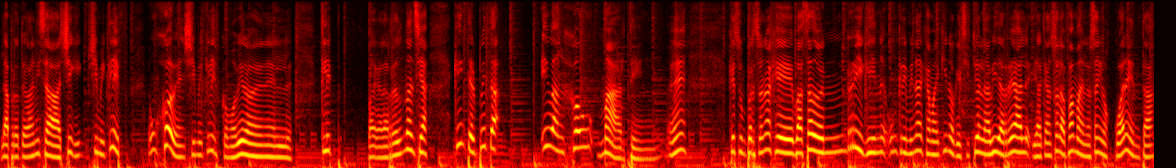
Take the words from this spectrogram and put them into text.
la protagoniza Jimmy Cliff, un joven Jimmy Cliff, como vieron en el clip, valga la redundancia, que interpreta Evan Howe Martin, ¿eh? que es un personaje basado en Riggin, un criminal jamaiquino que existió en la vida real y alcanzó la fama en los años 40.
